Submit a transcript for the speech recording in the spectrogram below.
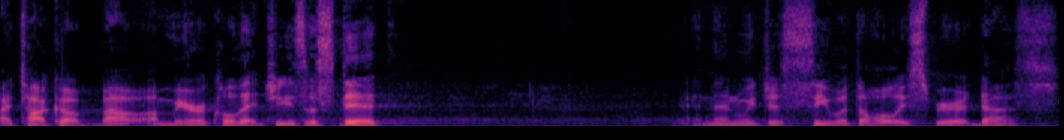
I talk about a miracle that Jesus did. And then we just see what the Holy Spirit does.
